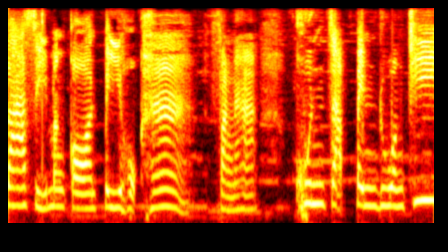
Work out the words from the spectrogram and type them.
ราศีมังกรปี 65 ฟังนะคะคุณจะเป็นดวงที่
